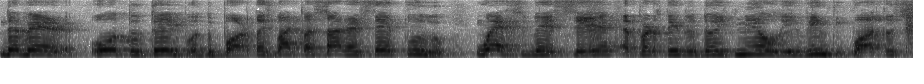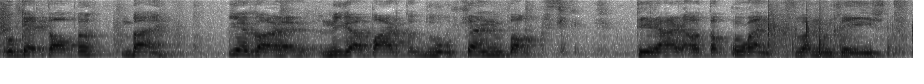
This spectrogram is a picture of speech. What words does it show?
de haver outro tipo de portas, vai passar a ser tudo USB-C a partir de 2024, o que é top. Bem, e agora a melhor parte do sandbox, tirar autocolantes, vamos a isto.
